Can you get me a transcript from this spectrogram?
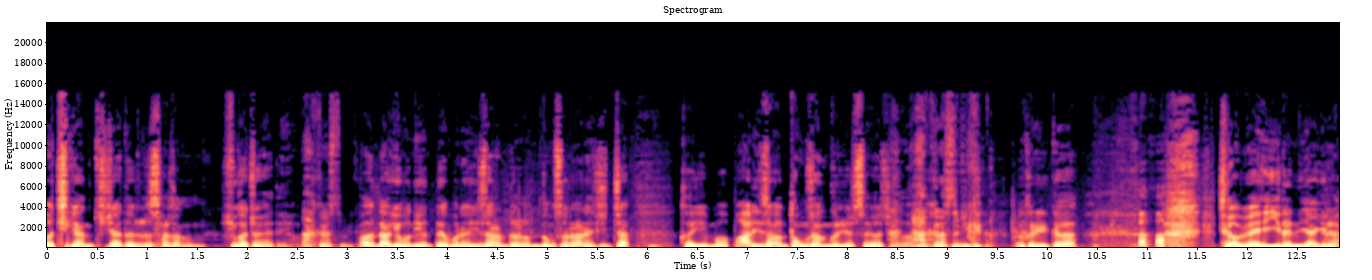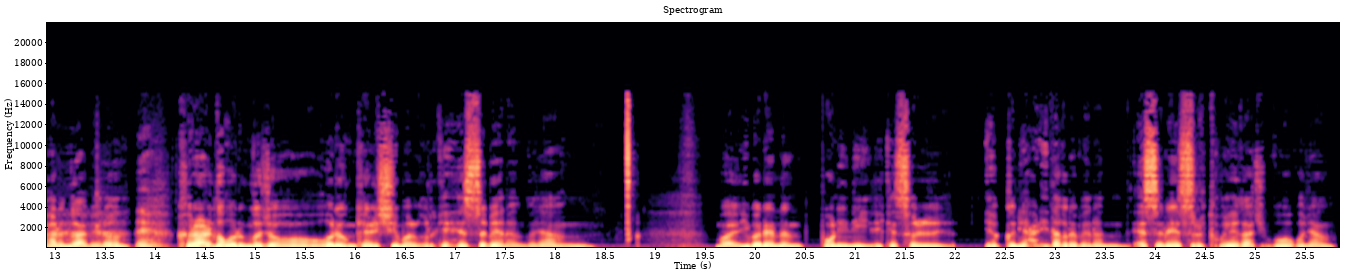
뻗치기 한 기자들을 살상 휴가 줘야 돼요. 아 그렇습니까? 아, 나경원 의원 때문에 이 사람들 엄동설 안에 진짜 거의 뭐 반 이상은 동상 걸렸어요 지금. 아 그렇습니까? 그러니까 제가 왜 이런 이야기를 하는가 하면은 네. 그날도 그런 거죠. 어려운 결심을 그렇게 했으면은 그냥 뭐 이번에는 본인이 이렇게 설 여건이 아니다 그러면은 SNS를 통해 가지고 그냥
